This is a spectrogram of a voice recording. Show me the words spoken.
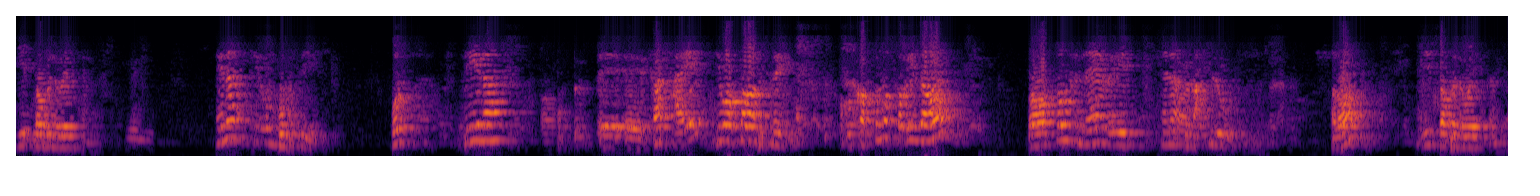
دي double way هنا في انبوبتين بص دي هنا فتحه إيه؟ دي وصلها بالسجن والخرطوم الطويل ده اهو بوصله في النهايه بايه هنا بمحلول خلاص؟ دي ال double way استنى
